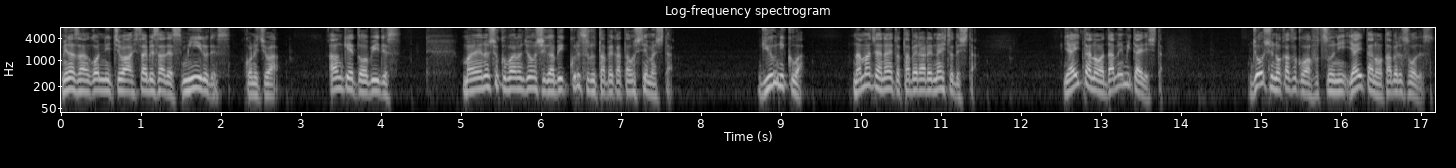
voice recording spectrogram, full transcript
皆さんこんにちは。久々です。ミールです。こんにちは。アンケート B です。前の職場の上司がびっくりする食べ方をしていました。牛肉は生じゃないと食べられない人でした。焼いたのはダメみたいでした。上司の家族は普通に焼いたのを食べるそうです。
